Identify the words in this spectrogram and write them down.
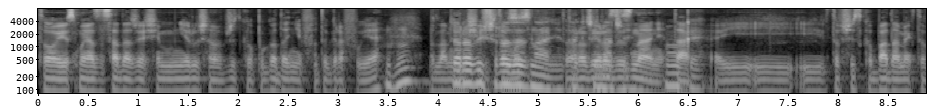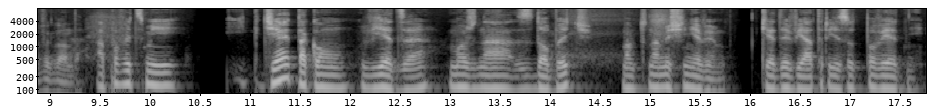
to, jest moja zasada, że ja się nie ruszam w brzydką pogodę, nie fotografuję. Mhm. Bo dla to robisz to, rozeznanie, to tak? robię rozeznanie, okay. tak. I, i, I to wszystko badam, jak to wygląda. A powiedz mi, gdzie taką wiedzę można zdobyć? Mam tu na myśli, nie wiem, kiedy wiatr jest odpowiedni.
